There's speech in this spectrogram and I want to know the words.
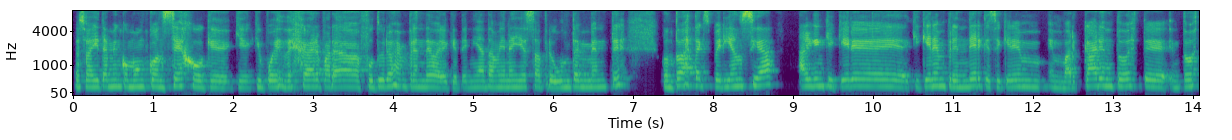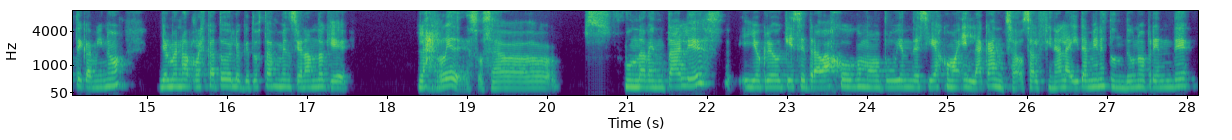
Eso ahí también como un consejo que, que, que, puedes dejar para futuros emprendedores, que tenía también ahí esa pregunta en mente, con toda esta experiencia, alguien que quiere, que quiere emprender, que se quiere em, embarcar en todo, este, en todo este camino, yo al menos rescato de lo que tú estás mencionando, que las redes, o sea, fundamentales, y yo creo que ese trabajo, como tú bien decías, como en la cancha, o sea, al final ahí también es donde uno aprende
